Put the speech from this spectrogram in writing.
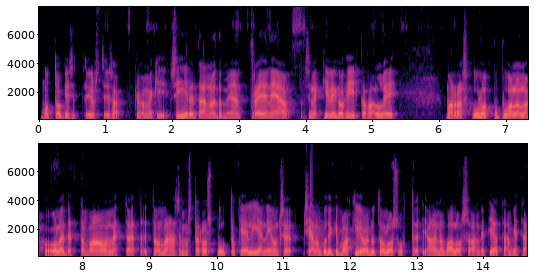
Mutta toki sitten justiinsa, kyllä mekin siirretään noita meidän treenejä sinne kivikon hiihtohalliin marraskuun loppupuolella, kun oletettavaa on, että, että, että on vähän semmoista rospuuttokeliä, niin on se, siellä on kuitenkin vakioidut olosuhteet ja aina valosaa, niin tietää mitä,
